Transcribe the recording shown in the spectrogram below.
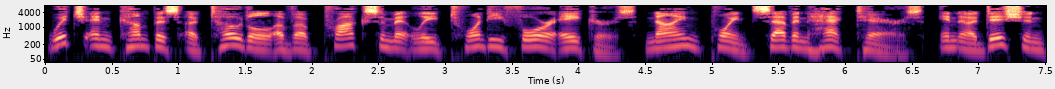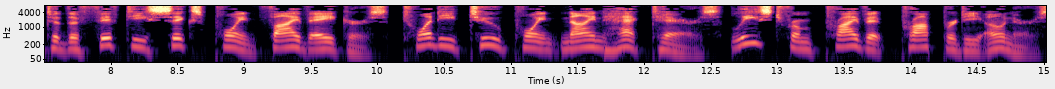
which encompass a total of approximately 24 acres (9.7 hectares), in addition to the 56.5 acres (22.9 hectares) leased from private property owners.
